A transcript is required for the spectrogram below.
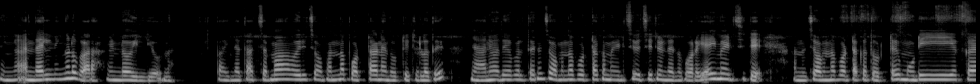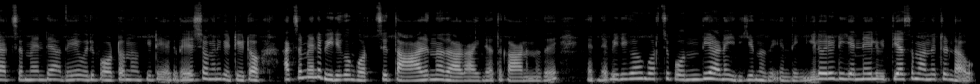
നിങ്ങൾ എന്തായാലും നിങ്ങൾ പറ ഉണ്ടോ ഇല്ലയോ എന്ന് അപ്പോൾ അതിനകത്ത് അച്ഛമ്മ ഒരു ചുമന്ന പൊട്ടാണ് തൊട്ടിട്ടുള്ളത്. ഞാനും അതേപോലെ തന്നെ ചുമന്ന പൊട്ടൊക്കെ മേടിച്ച് വെച്ചിട്ടുണ്ടായിരുന്നു. കുറേ ആയി മേടിച്ചിട്ട്. അന്ന് ചുമന്ന പൊട്ടൊക്കെ തൊട്ട് മുടിയൊക്കെ അച്ഛമ്മേന്റെ അതേ ഒരു ഫോട്ടോ നോക്കിയിട്ട് ഏകദേശം അങ്ങനെ കിട്ടിയിട്ടോ. അച്ഛമ്മേന്റെ പിരികം കുറച്ച് താഴ്ന്നതാണ് അതിന്റെ അകത്ത് കാണുന്നത്. എന്റെ പിരികം കുറച്ച് പൊന്തിയാണ് ഇരിക്കുന്നത്. എന്തെങ്കിലും ഒരു ഡി എൻ എയിൽ വ്യത്യാസം വന്നിട്ടുണ്ടാവും.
